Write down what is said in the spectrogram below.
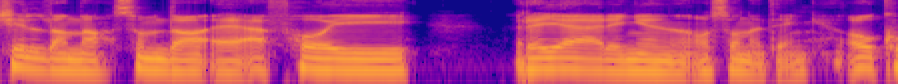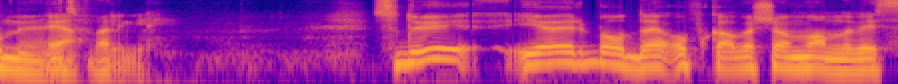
kildene, som da er FHI, regjeringen og sånne ting. Og kommunen, ja. selvfølgelig. Så du gjør både oppgaver som vanligvis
